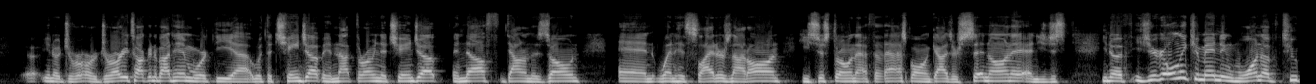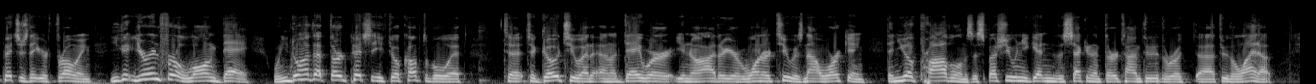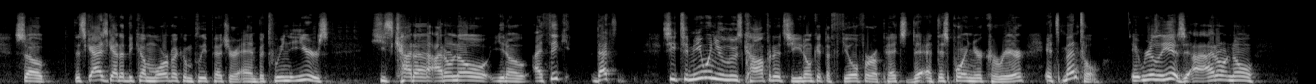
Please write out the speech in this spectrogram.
you know, or Girardi talking about him with the uh, with the changeup, him not throwing the changeup enough down in the zone, and when his slider's not on, he's just throwing that fastball, and guys are sitting on it, and you just, you know, if, if you're only commanding one of two pitches that you're throwing, you get you're in for a long day. When you don't have that third pitch that you feel comfortable with to to go to on, on a day where you know either your one or two is not working, then you have problems, especially when you get into the second and third time through the uh, through the lineup. So this guy's got to become more of a complete pitcher. And between the ears, he's got to, I don't know, you know, I think that's, see, to me, when you lose confidence, you don't get the feel for a pitch th- at this point in your career, it's mental. It really is. I I don't know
